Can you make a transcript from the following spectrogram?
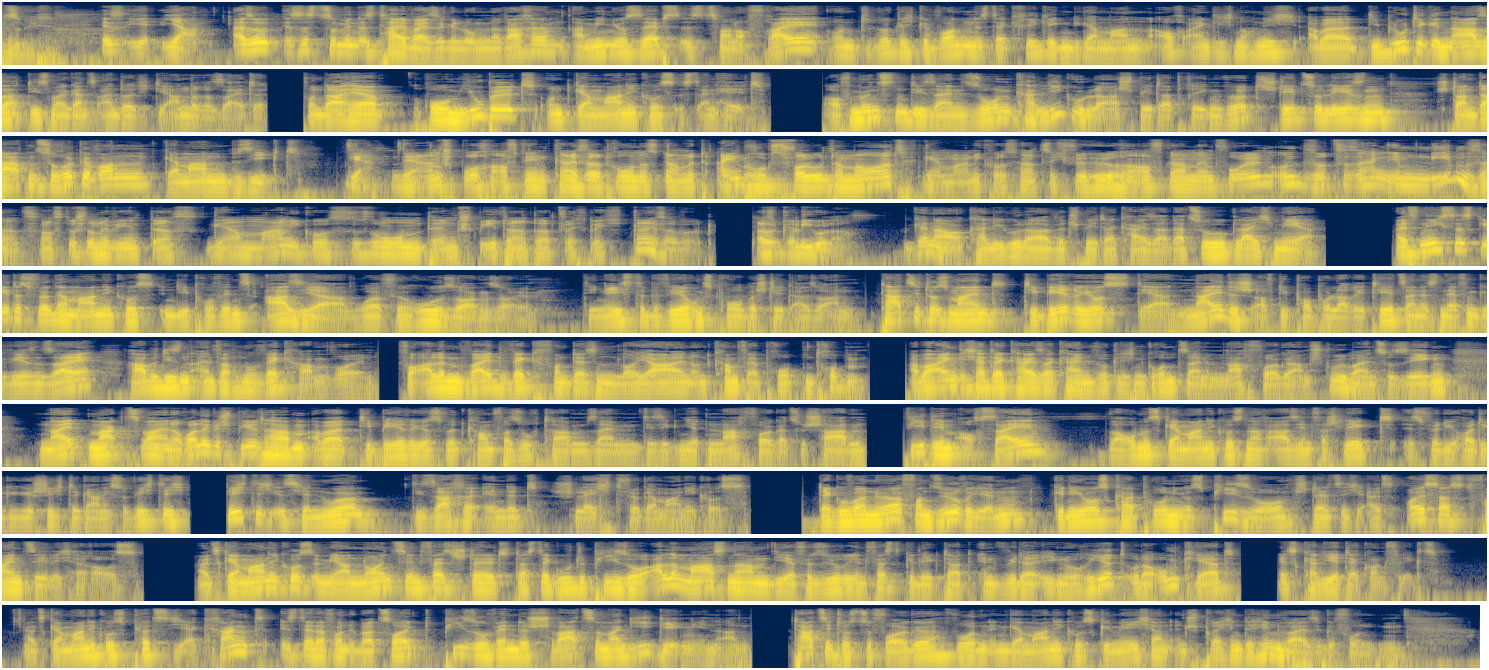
es, ja, also es ist zumindest teilweise gelungene Rache. Arminius selbst ist zwar noch frei und wirklich gewonnen ist der Krieg gegen die Germanen auch eigentlich noch nicht, aber die blutige Nase hat diesmal ganz eindeutig die andere Seite. Von daher, Rom jubelt und Germanicus ist ein Held. Auf Münzen, die sein Sohn Caligula später prägen wird, steht zu lesen, Standarten zurückgewonnen, Germanen besiegt. Ja, der Anspruch auf den Kaiserthron ist damit eindrucksvoll untermauert. Germanicus hat sich für höhere Aufgaben empfohlen und sozusagen im Nebensatz hast du schon erwähnt, dass Germanicus Sohn denn später tatsächlich Kaiser wird. Also Caligula. Genau, Caligula wird später Kaiser. Dazu gleich mehr. Als nächstes geht es für Germanicus in die Provinz Asia, wo er für Ruhe sorgen soll. Die nächste Bewährungsprobe steht also an. Tacitus meint, Tiberius, der neidisch auf die Popularität seines Neffen gewesen sei, habe diesen einfach nur weghaben wollen. Vor allem weit weg von dessen loyalen und kampferprobten Truppen. Aber eigentlich hat der Kaiser keinen wirklichen Grund, seinem Nachfolger am Stuhlbein zu sägen. Neid mag zwar eine Rolle gespielt haben, aber Tiberius wird kaum versucht haben, seinem designierten Nachfolger zu schaden. Wie dem auch sei, warum es Germanicus nach Asien verschlägt, ist für die heutige Geschichte gar nicht so wichtig. Wichtig ist hier nur, die Sache endet schlecht für Germanicus. Der Gouverneur von Syrien, Gnaeus Calpurnius Piso, stellt sich als äußerst feindselig heraus. Als Germanicus im Jahr 19 feststellt, dass der gute Piso alle Maßnahmen, die er für Syrien festgelegt hat, entweder ignoriert oder umkehrt, eskaliert der Konflikt. Als Germanicus plötzlich erkrankt, ist er davon überzeugt, Piso wende schwarze Magie gegen ihn an. Tacitus zufolge wurden in Germanicus Gemächern entsprechende Hinweise gefunden.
